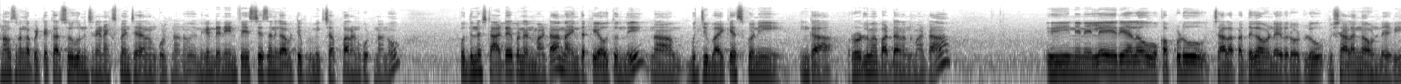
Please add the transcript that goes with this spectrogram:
అనవసరంగా పెట్టే ఖర్చుల గురించి నేను ఎక్స్ప్లెయిన్ చేయాలనుకుంటున్నాను. ఎందుకంటే నేను ఫేస్ చేశాను కాబట్టి ఇప్పుడు మీకు చెప్పాలనుకుంటున్నాను. పొద్దున్నే స్టార్ట్ అయిపోయాను అనమాట నైన్ థర్టీ అవుతుంది. నా బుజ్జి బైక్ వేసుకొని ఇంకా రోడ్ల మీద పడ్డాను అనమాట ఇది నేను వెళ్ళే ఏరియాలో ఒకప్పుడు చాలా పెద్దగా ఉండేవి రోడ్లు విశాలంగా ఉండేవి.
